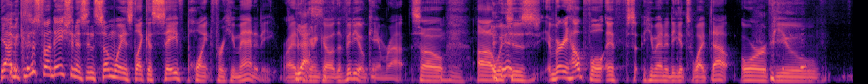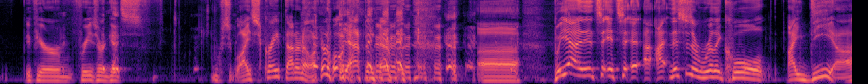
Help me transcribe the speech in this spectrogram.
yeah, I mean, because this foundation is in some ways like a save point for humanity, right? If Yes. we're going to go the video game route, so uh, which is very helpful if humanity gets wiped out, or if you if your freezer gets ice scraped. I don't know. I don't know what happened there. Uh, but yeah, it's it's I, I, this is a really cool idea,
